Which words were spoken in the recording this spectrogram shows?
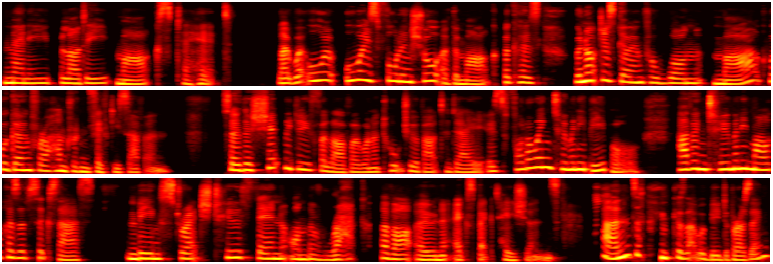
many bloody marks to hit. Like we're all always falling short of the mark because we're not just going for one mark, we're going for 157. So, the shit we do for love I want to talk to you about today is following too many people, having too many markers of success, and being stretched too thin on the rack of our own expectations. And because that would be depressing,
